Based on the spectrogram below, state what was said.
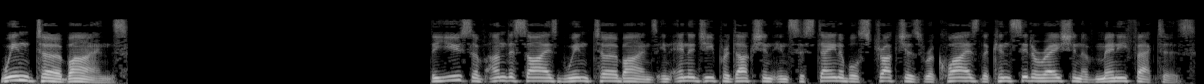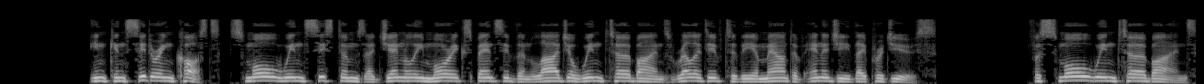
Wind turbines The use of undersized wind turbines in energy production in sustainable structures requires the consideration of many factors. In considering costs, small wind systems are generally more expensive than larger wind turbines relative to the amount of energy they produce. For small wind turbines,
